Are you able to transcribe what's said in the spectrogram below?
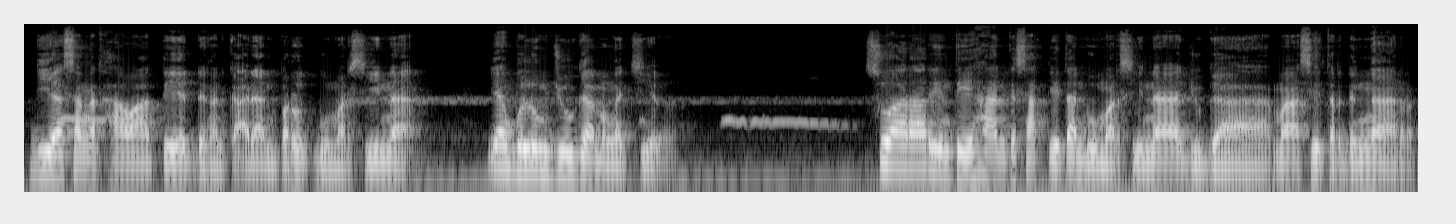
Dia sangat khawatir dengan keadaan perut Bu Marsina yang belum juga mengecil. Suara rintihan kesakitan Bu Marsina juga masih terdengar,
